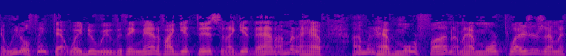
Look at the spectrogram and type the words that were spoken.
Now we don't think that way, do we? We think, man, if I get this and I get that, I'm going to have I'm going to have more fun. I'm going to have more pleasures. I'm gonna,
